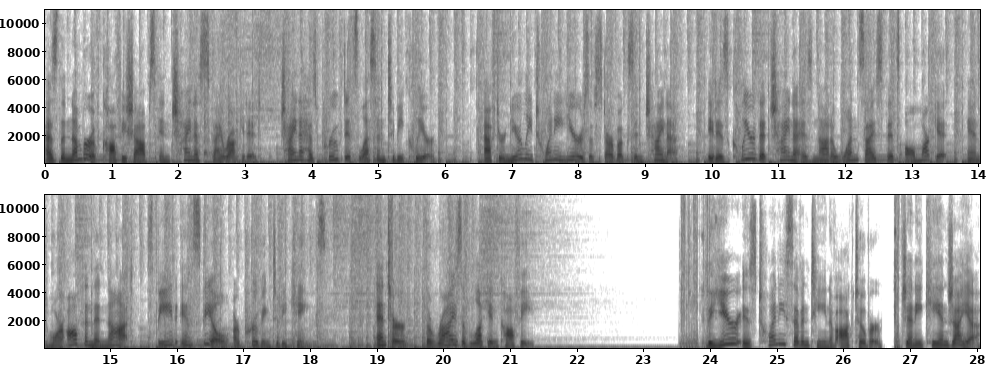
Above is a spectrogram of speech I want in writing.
As the number of coffee shops in China skyrocketed, China has proved its lesson to be clear. After nearly 20 years of Starbucks in China, it is clear that China is not a one size fits all market, and more often than not, speed and scale are proving to be kings. Enter the rise of Luckin Coffee. The year is 2017 of October. Jenny Qianjia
